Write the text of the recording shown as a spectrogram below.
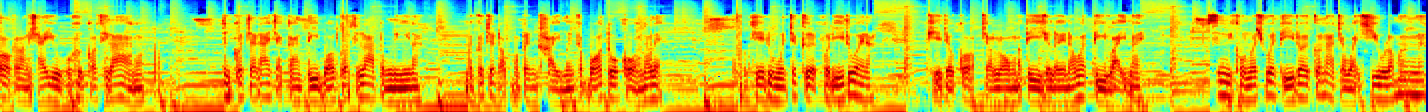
ก็กำลังใช้อยู่ก็คือกอซิล่านะึกก็จะได้จากการตีบอสก็ซิล่าตรงนี้นะ มันก็จะดอกมาเป็นไข่เหมือนกับบอสตัวก่อนนั่นแหละ โอเคดูเหมือนจะเกิดพอดีด้วยนะ โอเคเดี๋ยวก็จะลองมาตีกันเลยนะว่าตีไหวไหม ซึ่งมีคนมาช่วยตีด้วยก็น่าจะไหวชิวแล้วมั้งนะ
